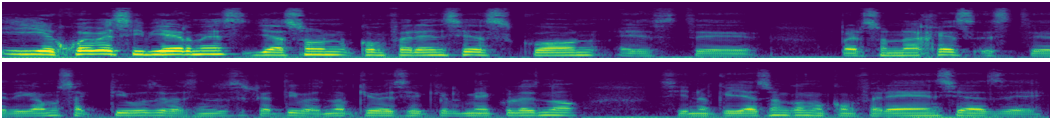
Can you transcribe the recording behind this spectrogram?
Y el jueves y viernes ya son conferencias con este personajes, este, digamos, activos de las industrias creativas. No quiero decir que el miércoles no, sino que ya son como conferencias de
